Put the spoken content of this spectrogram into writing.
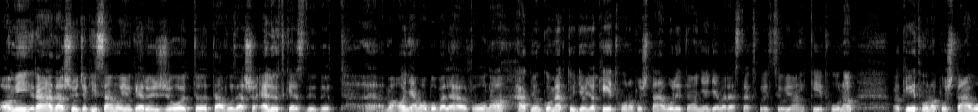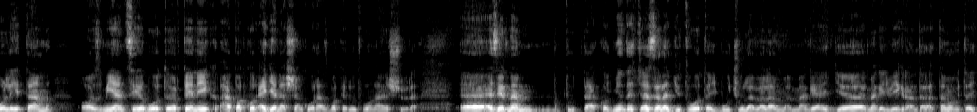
ami ráadásul, hogyha kiszámoljuk Erős Zsolt távozása előtt kezdődött, ma anyám abba belehelt volna, hát amikor megtudja, hogy a két hónapos távollétem, annyi egy Everest expedíció, két hónap, a két hónapos távollétem az milyen célból történik, hát akkor egyenesen kórházba került volna elsőre. E, ezért nem tudták, hogy mindegy, ezzel együtt volt egy búcsúlevelem, meg egy, e, meg egy végrendeletem, amit egy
